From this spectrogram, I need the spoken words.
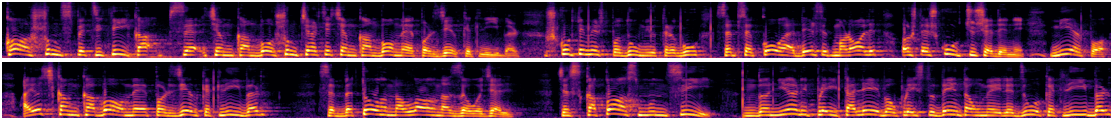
Ka shumë specifika pse që më kan bo, shumë çështje që më kan bo me e përzgjidh këtë libër. Shkurtimisht po du me ju tregu sepse koha e dersit moralit është e shkurtë qysh e dini. Mirëpo, ajo që kam ka bo me e përzgjidh këtë libër se betohem në Allahun Azze ue Xhel. Që s'ka pas mundësi ndonjëri prej talebeve prej studentave me e lexue këtë libër,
